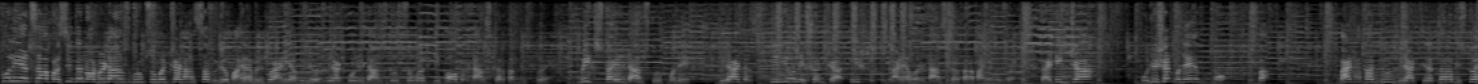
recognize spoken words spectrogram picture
कोहली याचा प्रसिद्ध नॉर्वे डान्स ग्रुपसोबतच्या डान्सचा व्हिडिओ पाहायला मिळतोय आणि या व्हिडिओत विराट कोहली डान्स ग्रुपसोबत हिपहॉप डान्स करताना दिसतोय. क्विक स्टाईल डान्स ग्रुपमध्ये विराट स्टिरिओ नेशनच्या इश्ट गाण्यावर डान्स करताना पाहायला मिळतोय. बॅटिंगच्या पोझिशनमध्ये बॅट हातात घेऊन विराट थिरकताना दिसतोय.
